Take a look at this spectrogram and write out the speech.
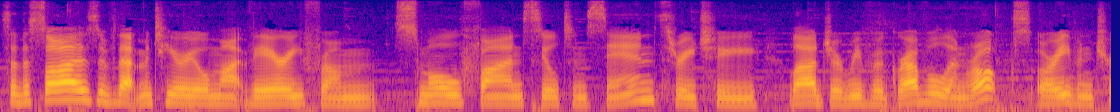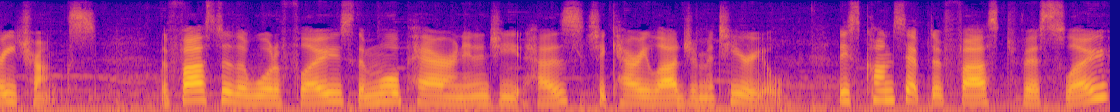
So the size of that material might vary from small fine silt and sand through to larger river gravel and rocks or even tree trunks. The faster the water flows, the more power and energy it has to carry larger material. This concept of fast versus slow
